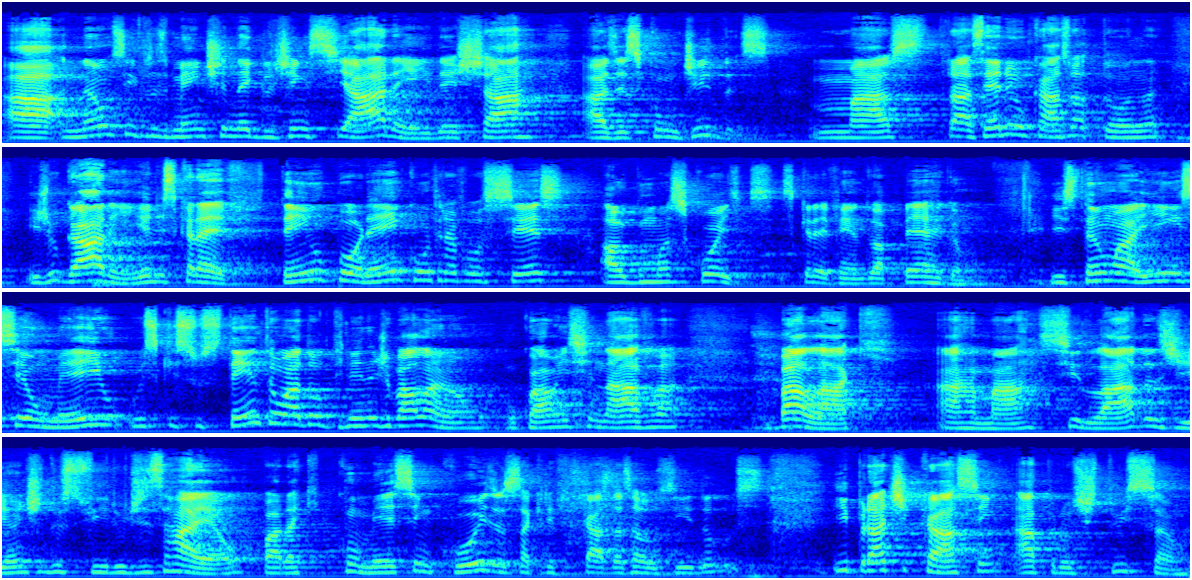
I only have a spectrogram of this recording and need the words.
a não simplesmente negligenciarem e deixar as escondidas, mas trazerem o caso à tona e julgarem. E ele escreve: Tenho, porém, contra vocês algumas coisas, escrevendo a Pérgamo. Estão aí em seu meio os que sustentam a doutrina de Balaão, o qual ensinava Balaque a armar ciladas diante dos filhos de Israel para que comessem coisas sacrificadas aos ídolos e praticassem a prostituição.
